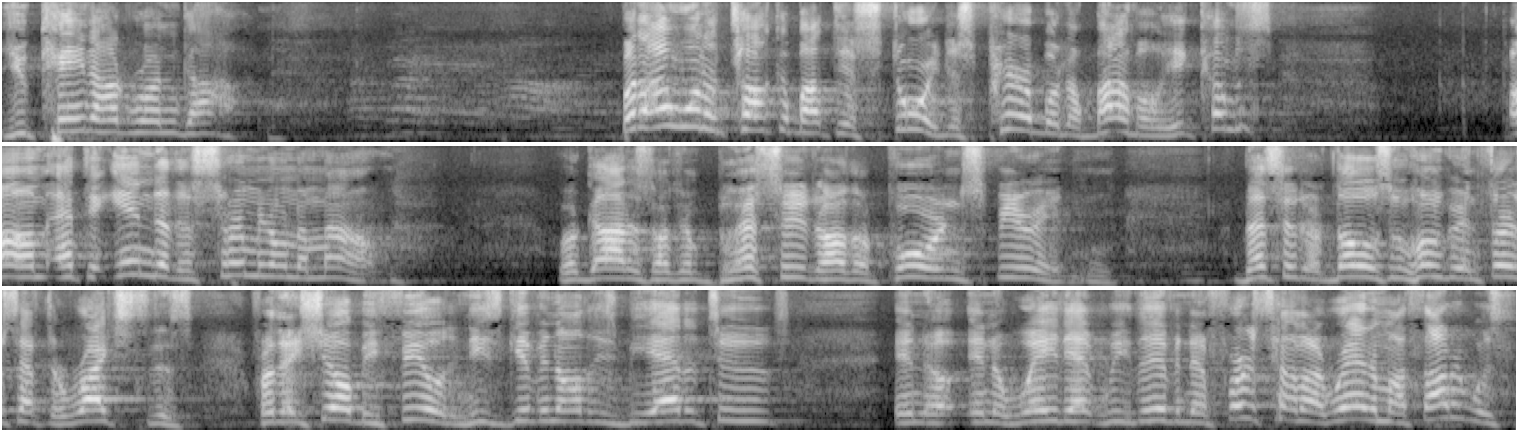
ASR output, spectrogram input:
you can't outrun God. But I want to talk about this story, this parable in the Bible. It comes um, at the end of the Sermon on the Mount, where God is like, Blessed are the poor in spirit, and blessed are those who hunger and thirst after righteousness, for they shall be filled. And He's giving all these beatitudes in a, in a way that we live. And the first time I read them, I thought it was,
